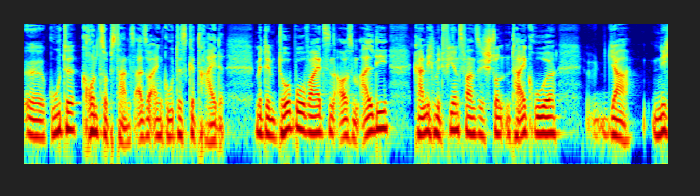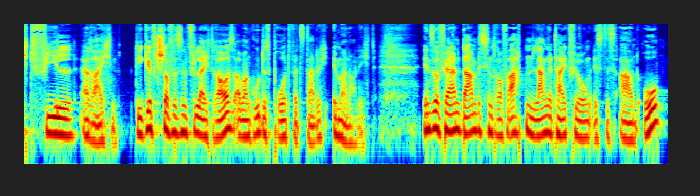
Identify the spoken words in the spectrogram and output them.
äh, gute Grundsubstanz, also ein gutes Getreide. Mit dem Turboweizen aus dem Aldi kann ich mit 24 Stunden Teigruhe ja nicht viel erreichen. Die Giftstoffe sind vielleicht raus, aber ein gutes Brot wird es dadurch immer noch nicht. Insofern da ein bisschen drauf achten. Lange Teigführung ist das A und O.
